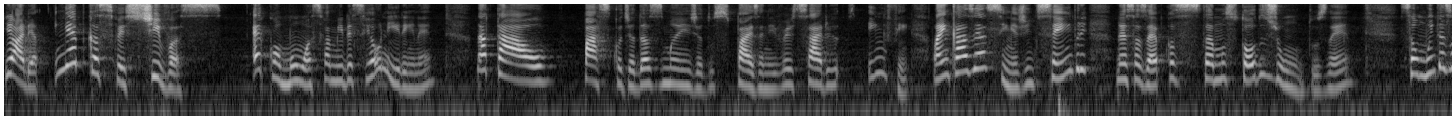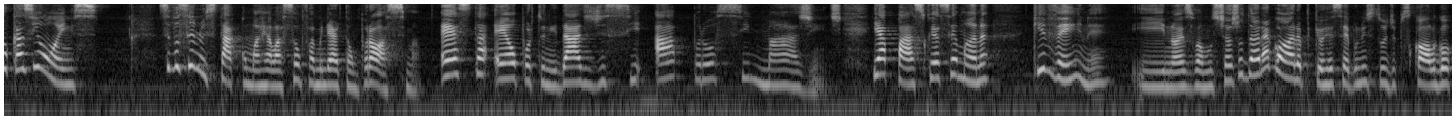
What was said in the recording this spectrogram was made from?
E olha, em épocas festivas, é comum as famílias se reunirem, né? Natal, Páscoa, Dia das Mães, Dia dos Pais, aniversário, enfim. Lá em casa é assim, a gente sempre, nessas épocas, estamos todos juntos, né? São muitas ocasiões. Se você não está com uma relação familiar tão próxima, esta é a oportunidade de se aproximar, gente. E a Páscoa é a semana que vem, né? E nós vamos te ajudar agora, porque eu recebo no estúdio o psicólogo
